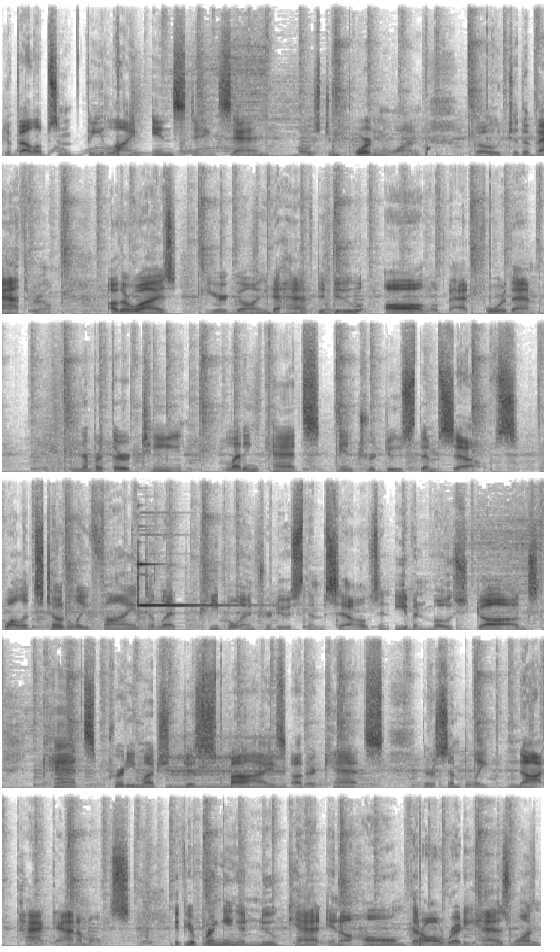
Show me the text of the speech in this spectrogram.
develop some feline instincts, and, most important one, go to the bathroom. Otherwise, you're going to have to do all of that for them. Number 13, letting cats introduce themselves. While it's totally fine to let people introduce themselves, and even most dogs, cats pretty much despise other cats. They're simply not pack animals. If you're bringing a new cat in a home that already has one,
